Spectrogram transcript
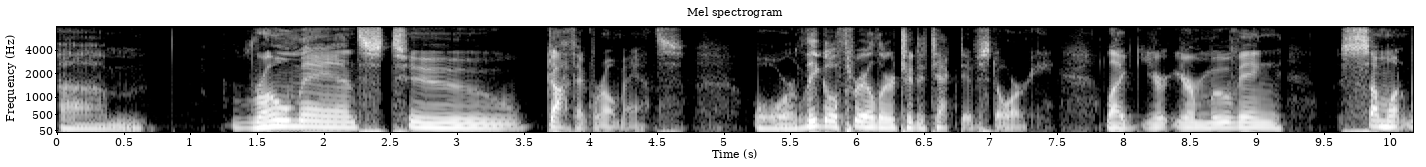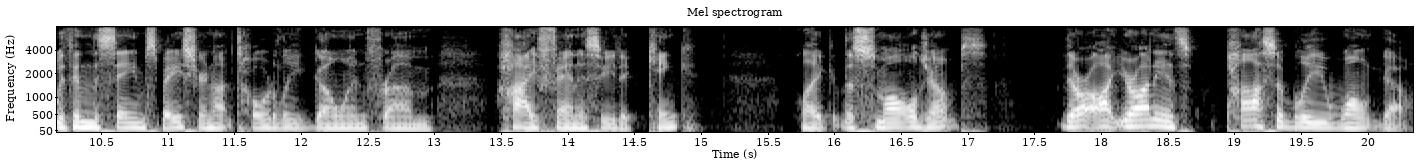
um, romance to gothic romance or legal thriller to detective story. Like you're, you're moving somewhat within the same space. You're not totally going from high fantasy to kink. Like the small jumps, there are, your audience possibly won't go.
